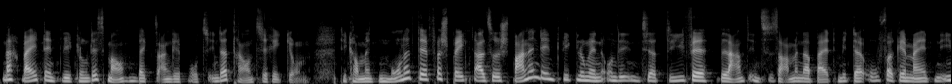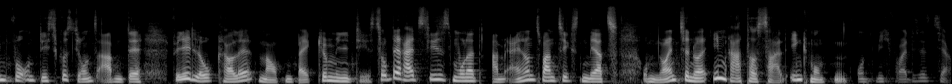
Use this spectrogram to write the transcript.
nach Weiterentwicklung des Mountainbikes Angebots in der Traunsee-Region. Die kommenden Monate versprechen also spannende Entwicklungen und Initiative plant in Zusammenarbeit mit der Ufergemeinden Info- und Diskussionsabende für die lokale Mountainbike-Community. So bereits dieses Monat am 21. März um 19 Uhr im Rathaussaal in Gmunden. Und mich freut es jetzt sehr,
